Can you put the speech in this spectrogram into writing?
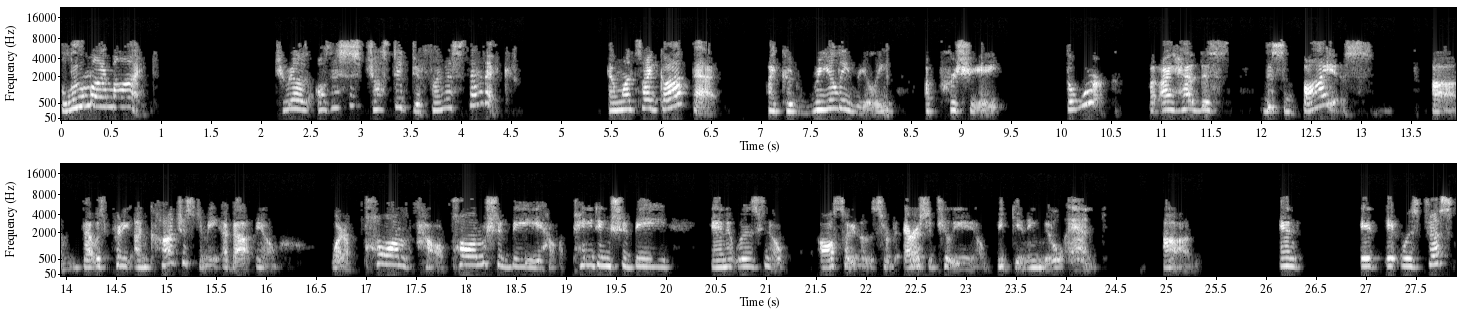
blew my mind to realize, oh, this is just a different aesthetic. And once I got that, I could really, really appreciate the work. But I had this this bias um, that was pretty unconscious to me about, you know, what a poem, how a poem should be, how a painting should be, and it was, you know, also, you know, the sort of Aristotelian, you know, beginning, middle, end. Um, and it it was just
